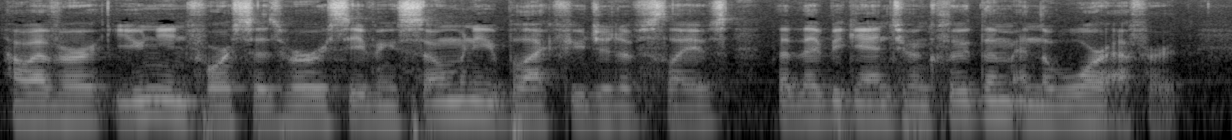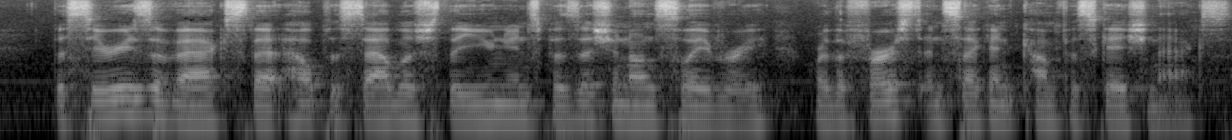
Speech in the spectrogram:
However, Union forces were receiving so many black fugitive slaves that they began to include them in the war effort. The series of acts that helped establish the Union's position on slavery were the First and Second Confiscation Acts.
